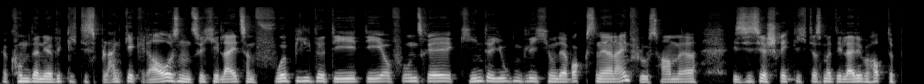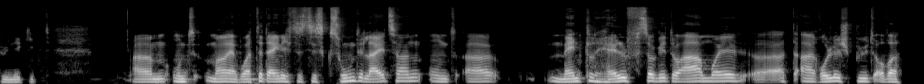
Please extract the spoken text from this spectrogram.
da kommt dann ja wirklich das blanke Grausen und solche Leute sind Vorbilder, die, die auf unsere Kinder, Jugendliche und Erwachsene einen Einfluss haben. Es ist ja schrecklich, dass man die Leute überhaupt der Bühne gibt. Ähm, und man erwartet eigentlich, dass das gesunde Leute sind und äh, Mental Health, sage ich da auch einmal, äh, eine Rolle spielt, aber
